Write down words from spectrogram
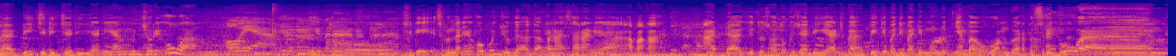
babi jadi-jadian yang mencuri uang. Oh ya, mm, gitu. benar, benar. Jadi sebenarnya aku pun juga agak penasaran ya, apakah ada gitu suatu kejadian babi tiba-tiba di mulutnya bawa uang 200 ribuan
